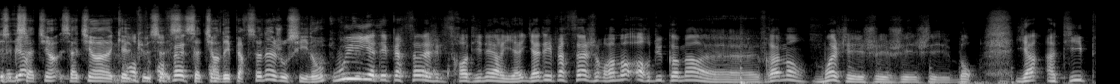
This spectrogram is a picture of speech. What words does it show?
Eh ça tient, ça tient à quelques, ça, tient des personnages aussi, non? Oui, il y a des personnages extraordinaires. Il y a, des personnages vraiment hors du commun, euh, vraiment. Moi, j'ai, bon, il y a un type.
